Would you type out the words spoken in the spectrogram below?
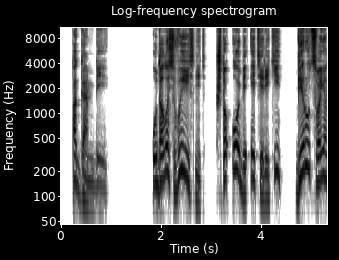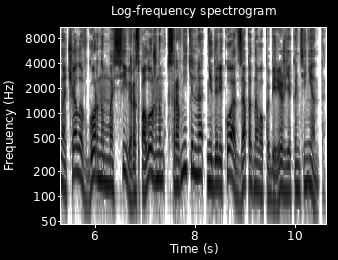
– по Гамбии. Удалось выяснить, что обе эти реки берут свое начало в горном массиве, расположенном сравнительно недалеко от западного побережья континента,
